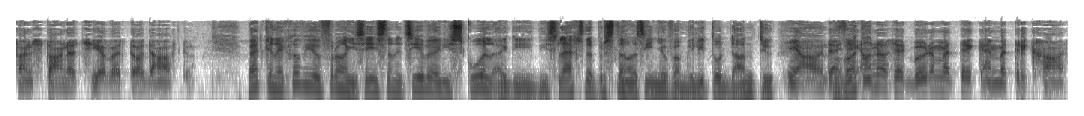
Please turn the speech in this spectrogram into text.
van standaard 7 tot daartoe. Pat, kan ek gou vir jou vra, jy sê standaard 7 uit die skool uit die die slegste prestasie in jou familie tot dan toe. Ja, die, wat die anders het boere matriek en matriek gehad.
